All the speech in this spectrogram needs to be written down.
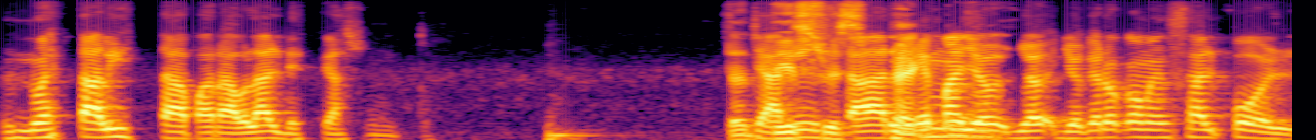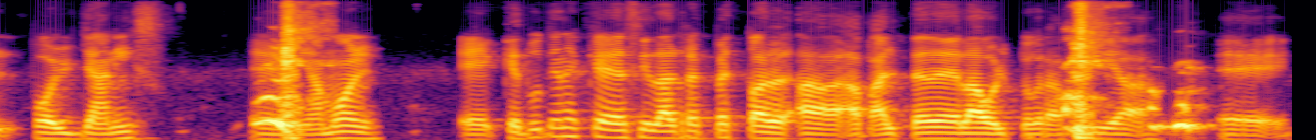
no está lista para hablar de este asunto. Yanis, es más, yo, yo, yo quiero comenzar por, por Yanis, eh, mi amor. Eh, ¿Qué tú tienes que decir al respecto, aparte de la ortografía eh,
